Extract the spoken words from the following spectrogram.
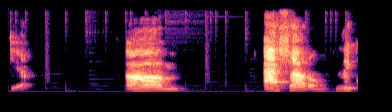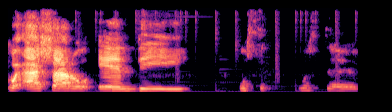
Yeah. Um, eyeshadow, liquid eyeshadow in the what's the what's the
